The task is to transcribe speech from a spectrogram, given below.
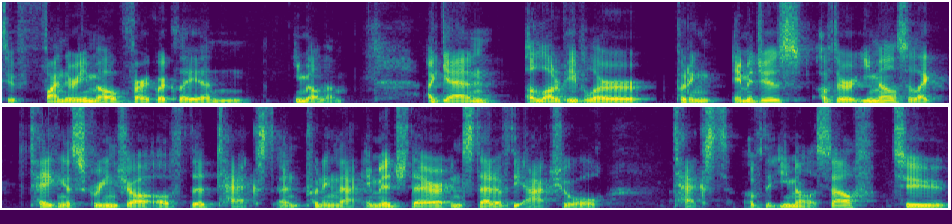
to find their email very quickly and email them. Again, a lot of people are putting images of their email. So, like taking a screenshot of the text and putting that image there instead of the actual text of the email itself to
